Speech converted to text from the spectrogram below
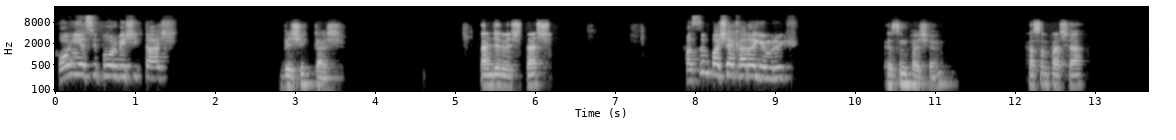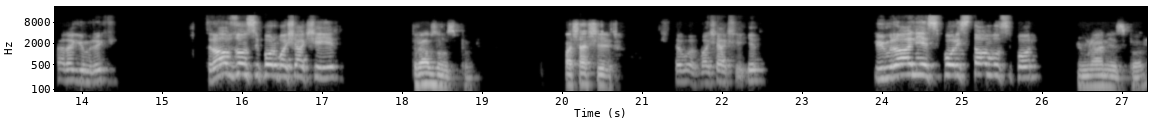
Konya Spor, Beşiktaş. Beşiktaş. Bence de Beşiktaş. Kasımpaşa, Karagümrük. Kasımpaşa. Kasımpaşa. Karagümrük. Trabzonspor, Başakşehir. Trabzonspor. Başakşehir. İşte bu Başakşehir. Ümraniye Spor, İstanbul Spor. Ümraniye Spor.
